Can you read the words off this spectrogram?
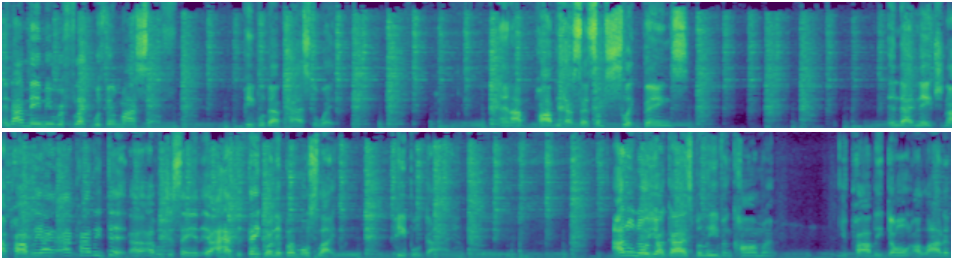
And that made me reflect within myself. People that passed away. And I probably have said some slick things in that nature. Not probably, I, I probably did. I, I was just saying, I have to think on it, but most likely, people die. I don't know y'all guys believe in karma. You probably don't. A lot of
